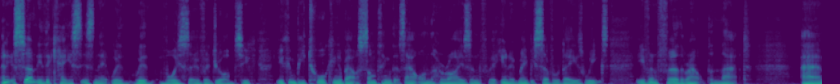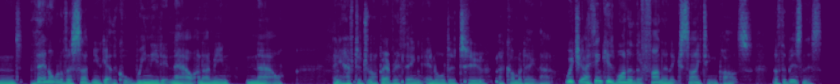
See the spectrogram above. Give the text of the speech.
And it's certainly the case, isn't it, with, with voiceover jobs? You you can be talking about something that's out on the horizon for you know maybe several days, weeks, even further out than that, and then all of a sudden you get the call, "We need it now," and I mean now, and you have to drop everything in order to accommodate that, which I think is one of the fun and exciting parts of the business.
